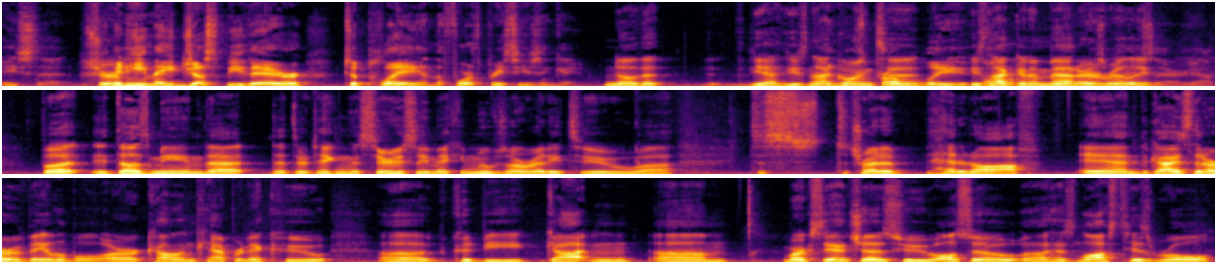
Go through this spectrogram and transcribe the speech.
ace that. Sure. And he may just be there to play in the fourth preseason game. no that yeah he's not And going to he's not going to matter really. There, yeah. But it does mean that that they're taking this seriously, making moves already to uh, to to try to head it off. And the guys that are available are Colin Kaepernick, who uh, could be gotten. Um, Mark Sanchez, who also uh, has lost his role,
